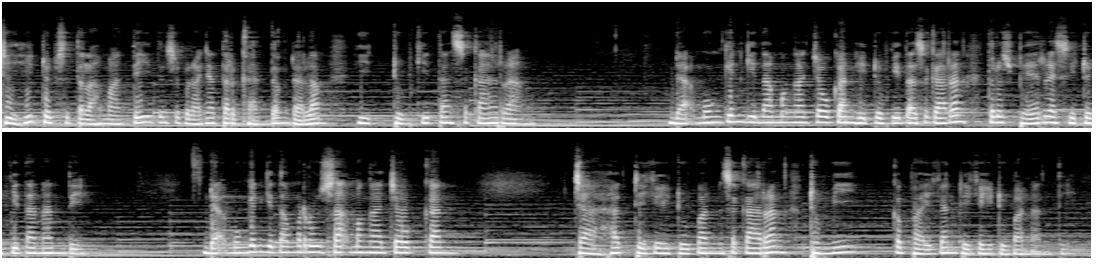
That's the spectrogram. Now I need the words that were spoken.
di hidup setelah mati itu sebenarnya tergantung dalam hidup kita sekarang. Tidak mungkin kita mengacaukan hidup kita sekarang terus beres hidup kita nanti. Tidak mungkin kita merusak, mengacaukan jahat di kehidupan sekarang demi kebaikan di kehidupan nanti.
